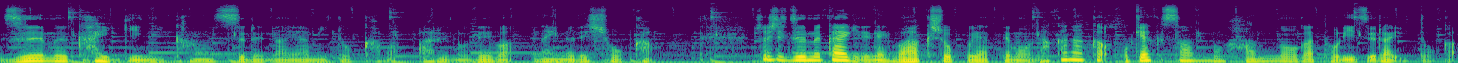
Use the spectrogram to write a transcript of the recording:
Zoom 会議に関する悩みとかはあるのではないのでしょうか。そして、 Zoom 会議でね、ワークショップやっても、なかなかお客さんの反応が取りづらいとか、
